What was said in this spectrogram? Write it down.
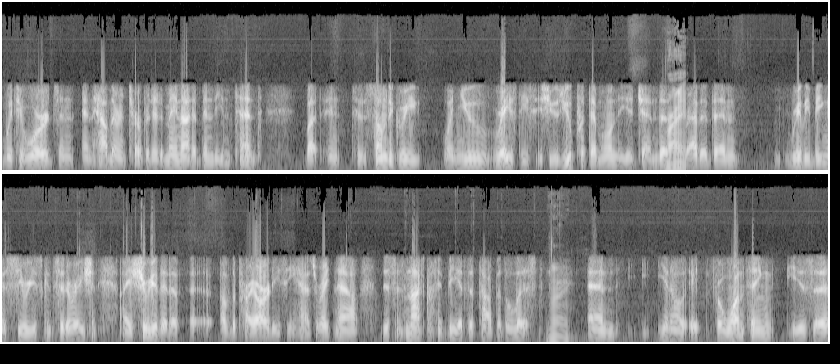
with your words and, and how they're interpreted. It may not have been the intent, but in, to some degree, when you raise these issues, you put them on the agenda right. rather than really being a serious consideration. I assure you that uh, uh, of the priorities he has right now, this is not going to be at the top of the list. Right. And you know, it, for one thing, he is uh,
